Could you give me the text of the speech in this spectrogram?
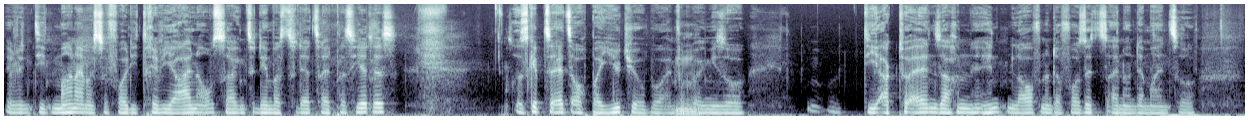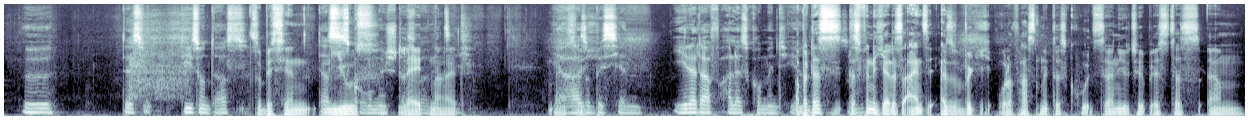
Die machen einfach so voll die trivialen Aussagen zu dem, was zu der Zeit passiert ist. So, das gibt's ja jetzt auch bei YouTube, wo einfach Mhm. irgendwie so die aktuellen Sachen hinten laufen und davor sitzt einer und der meint so, äh, das, dies und das. So ein bisschen Das ist News, komisch, Late Night. Ja, so ein bisschen. Jeder darf alles kommentieren. Aber das, das So. finde ich ja das Einzige, also wirklich, oder fast mit das Coolste an YouTube ist, dass, ähm,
